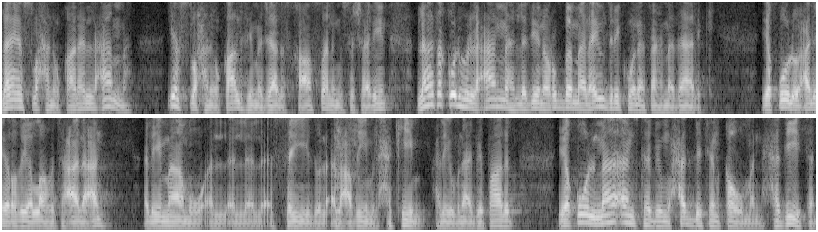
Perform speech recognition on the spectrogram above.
لا يصلح أن يقال للعامة. يصلح أن يقال في مجالس خاصة للمستشارين لا تقوله العامة الذين ربما لا يدركون فهم ذلك. يقول علي رضي الله تعالى عنه الإمام السيد العظيم الحكيم علي بن أبي طالب يقول ما أنت بمحدث قوما حديثا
